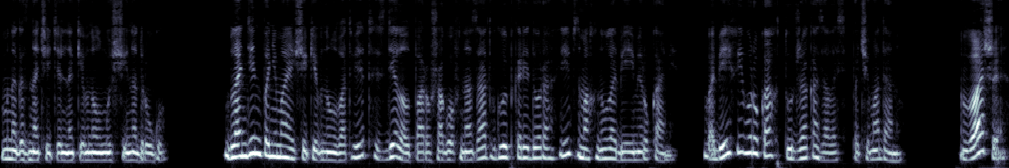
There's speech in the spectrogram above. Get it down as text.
многозначительно кивнул мужчина другу. Блондин, понимающе кивнул в ответ, сделал пару шагов назад вглубь коридора и взмахнул обеими руками. В обеих его руках тут же оказалось по чемодану. «Ваши?»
